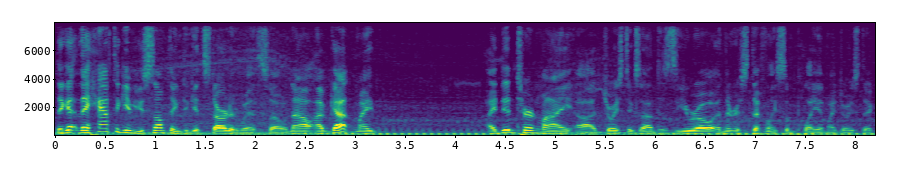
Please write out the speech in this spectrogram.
They got they have to give you something to get started with. So now I've got my I did turn my uh, joysticks on to zero, and there is definitely some play in my joystick.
